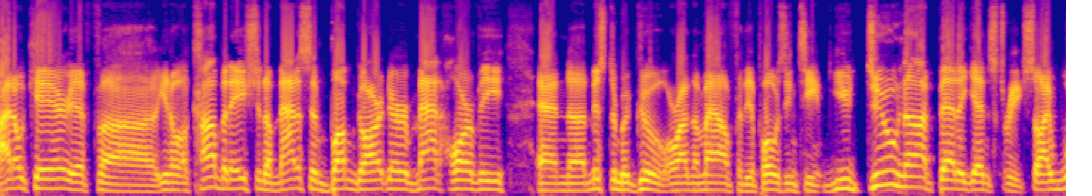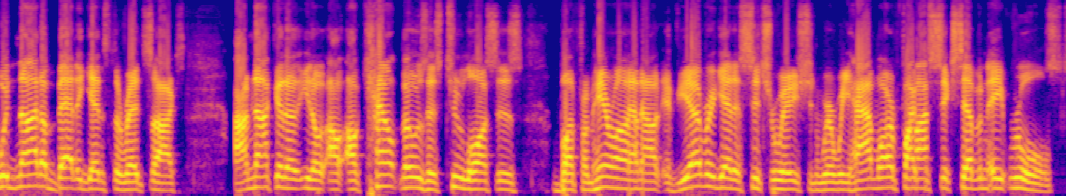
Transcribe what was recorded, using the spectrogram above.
I don't care if, uh, you know, a combination of Madison Bumgarner, Matt Harvey, and uh, Mr. Magoo are on the mound for the opposing team. You do not bet against streaks. So I would not have bet against the Red Sox. I'm not going to, you know, I'll, I'll count those as two losses. But from here on out, if you ever get a situation where we have our five, six, seven, eight rules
